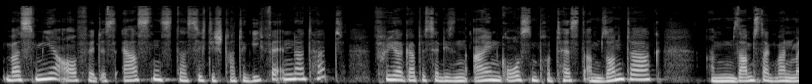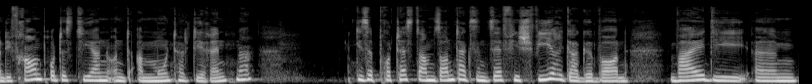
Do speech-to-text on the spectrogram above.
Was mir auffällt, ist erstens, dass sich die Strategie verändert hat. Früher gab es ja diesen einen großen Protest am Sonntag. Am Samstag waren immer die Frauen protestieren und am Montag die Rentner. Diese Proteste am Sonntag sind sehr viel schwieriger geworden, weil die ähm,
